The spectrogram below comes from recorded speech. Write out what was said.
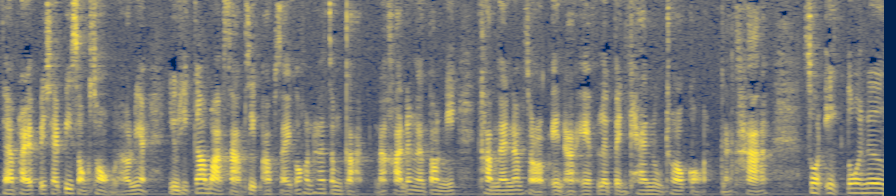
fair price ไปใช้ปี 22 แล้วเนี่ยอยู่ที่9บาท30 upside ก็ค่อนข้างจำกัดนะคะ ดังนั้นตอนนี้คำแนะนำสำหรับ NRF เลยเป็นแค่ neutral ก่อนนะคะ ส่วนอีกตัวหนึ่ง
